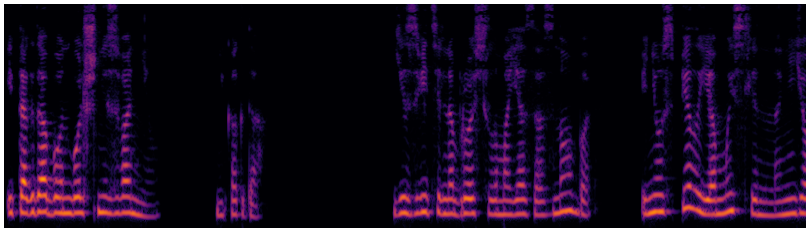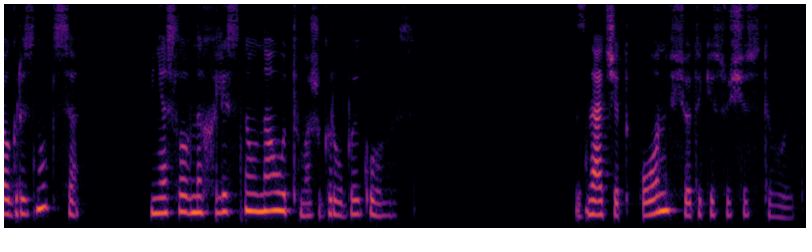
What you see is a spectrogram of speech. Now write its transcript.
И тогда бы он больше не звонил. Никогда. Язвительно бросила моя зазноба, и не успела я мысленно на нее огрызнуться, меня словно хлестнул наутмашь грубый голос. Значит, он все-таки существует.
